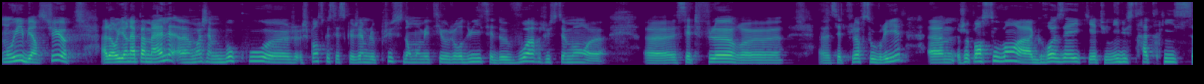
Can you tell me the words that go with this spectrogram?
Oui, bien sûr. Alors, il y en a pas mal. Euh, moi, j'aime beaucoup, euh, je, pense que c'est ce que j'aime le plus dans mon métier aujourd'hui, c'est de voir justement euh, cette fleur, cette fleur s'ouvrir. je pense souvent à Groseille, qui est une illustratrice,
